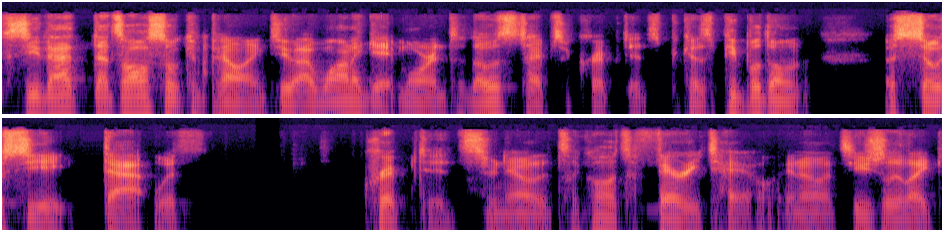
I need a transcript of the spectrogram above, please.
see that that's also compelling too. I want to get more into those types of cryptids because people don't associate that with cryptids. You know, it's like oh, it's a fairy tale. You know, it's usually like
